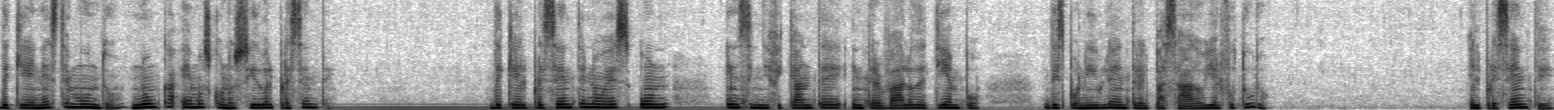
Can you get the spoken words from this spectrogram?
de que en este mundo nunca hemos conocido el presente, de que el presente no es un insignificante intervalo de tiempo disponible entre el pasado y el futuro. El presente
